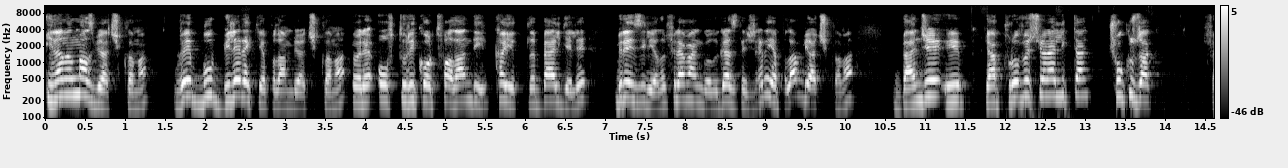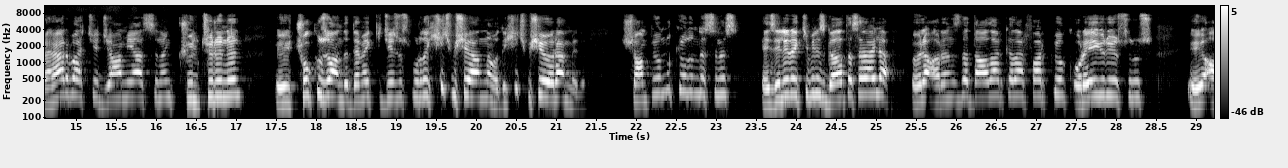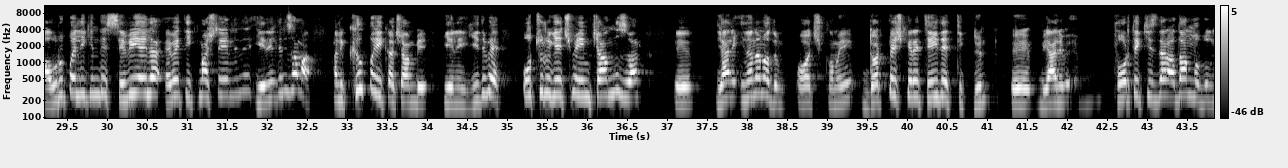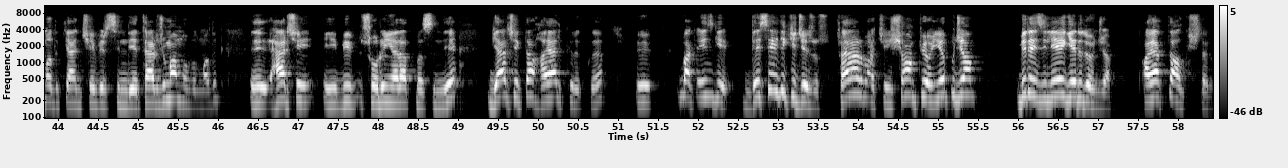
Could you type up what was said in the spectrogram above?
İnanılmaz bir açıklama ve bu bilerek yapılan bir açıklama. Öyle off the record falan değil, kayıtlı, belgeli Brezilyalı, Flamengolu gazetecilere yapılan bir açıklama. Bence e, yani profesyonellikten çok uzak, Fenerbahçe camiasının kültürünün e, çok uzandı. Demek ki Jesus burada hiçbir şey anlamadı, hiçbir şey öğrenmedi. Şampiyonluk yolundasınız. Ezeli rakibiniz Galatasaray'la öyle aranızda dağlar kadar fark yok. Oraya yürüyorsunuz. Ee, Avrupa Ligi'nde seviyeyle evet ilk maçta yenildiniz, yenildiniz ama hani kıl payı kaçan bir yenilgiydi ve o turu geçme imkanınız var. Ee, yani inanamadım o açıklamayı. 4-5 kere teyit ettik dün. Ee, yani Portekiz'den adam mı bulmadık yani çevirsin diye, tercüman mı bulmadık? Ee, her şey e, bir sorun yaratmasın diye. Gerçekten hayal kırıklığı. Ee, bak Ezgi deseydi ki Jesus Fenerbahçe'yi şampiyon yapacağım, Brezilya'ya geri döneceğim. Ayakta alkışlarım.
